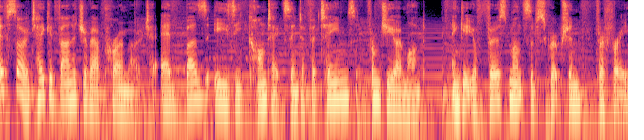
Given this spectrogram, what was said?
If so, take advantage of our promo to add BuzzEasy Contact Center for Teams from Geomant and get your first month subscription for free.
